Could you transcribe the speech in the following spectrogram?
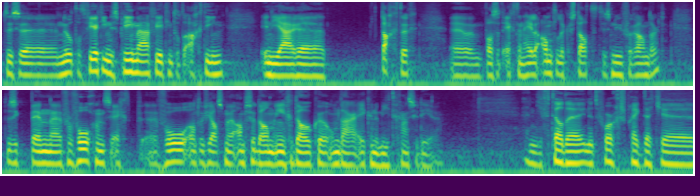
tussen 0 tot 14 is prima, 14 tot 18. In de jaren 80 uh, was het echt een hele ambtelijke stad. Het is nu veranderd. Dus ik ben vervolgens echt vol enthousiasme Amsterdam ingedoken om daar economie te gaan studeren. En je vertelde in het voorgesprek dat je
